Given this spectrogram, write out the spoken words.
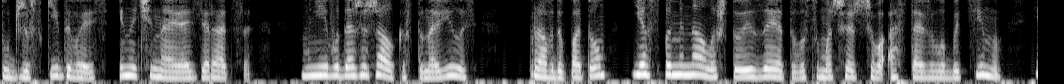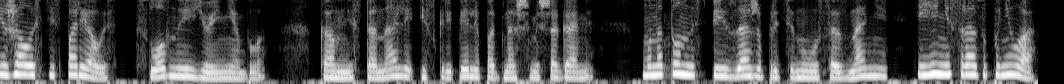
тут же вскидываясь и начиная озираться. Мне его даже жалко становилось, правда потом я вспоминала, что из-за этого сумасшедшего оставила бы Тину, и жалость испарялась, словно ее и не было. Камни стонали и скрипели под нашими шагами. Монотонность пейзажа притянула сознание, и я не сразу поняла,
